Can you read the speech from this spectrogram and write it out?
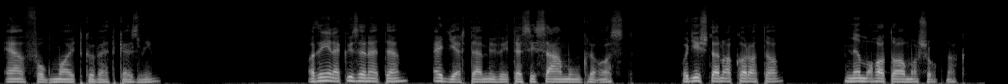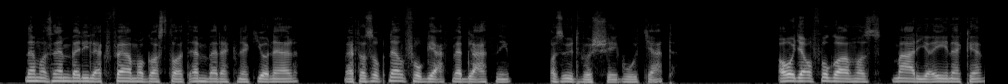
el fog majd következni. Az ének üzenete egyértelművé teszi számunkra azt, hogy Isten akarata nem a hatalmasoknak, nem az emberileg felmagasztalt embereknek jön el, mert azok nem fogják meglátni az üdvösség útját. Ahogyan fogalmaz Mária éneke,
